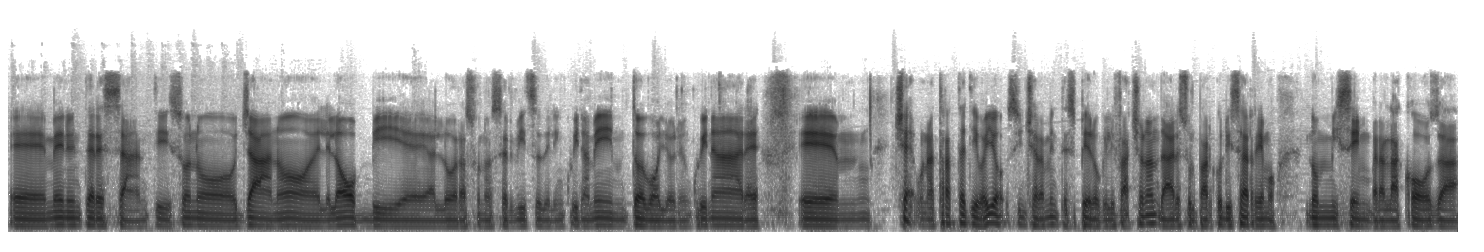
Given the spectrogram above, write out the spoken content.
eh, meno interessanti. Sono già no, le lobby e allora sono a servizio dell'inquinamento e vogliono inquinare. E, c'è una trattativa, io sinceramente spero che li facciano andare sul Parco di Sanremo, non mi sembra la cosa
